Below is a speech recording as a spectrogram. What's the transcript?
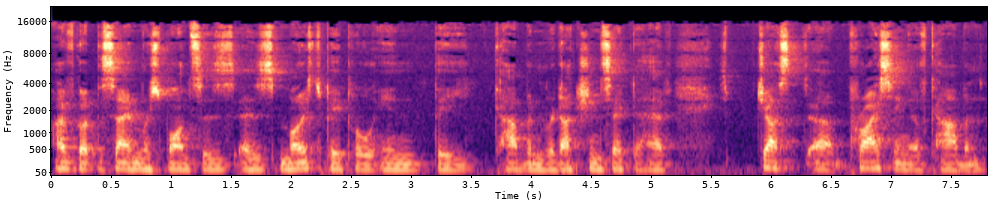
I've got the same responses as most people in the carbon reduction sector have. It's just uh, pricing of carbon.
